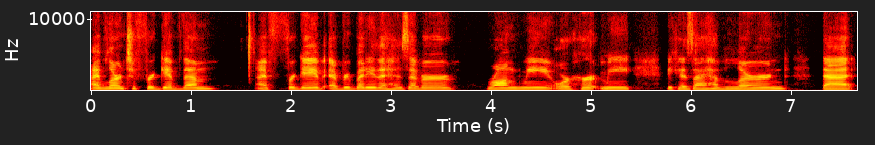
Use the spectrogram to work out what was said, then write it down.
I've learned to forgive them. I forgave everybody that has ever wronged me or hurt me because I have learned that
